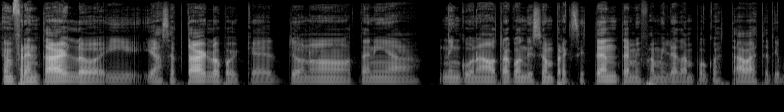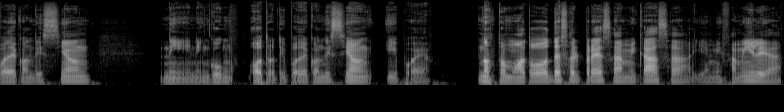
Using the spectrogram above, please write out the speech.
enfrentarlo y, aceptarlo porque yo no tenía ninguna otra condición preexistente, mi familia tampoco estaba este tipo de condición, ni ningún otro tipo de condición, y pues nos tomó a todos de sorpresa en mi casa y en mi familia.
